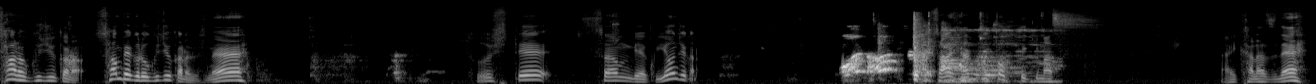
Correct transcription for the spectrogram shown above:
さあ60から360からですね。そして340から。さあ100取ってきます。相変わらずね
